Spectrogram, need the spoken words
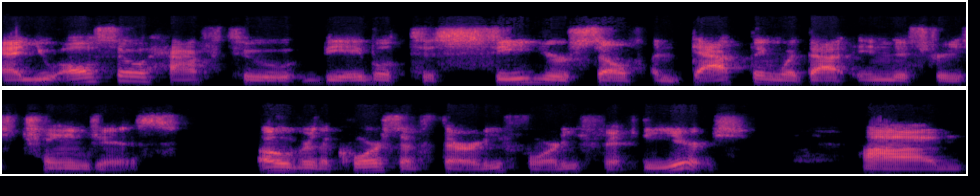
and you also have to be able to see yourself adapting with that industry's changes over the course of 30, 40, 50 years. Um,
